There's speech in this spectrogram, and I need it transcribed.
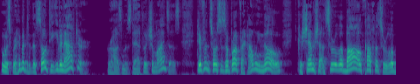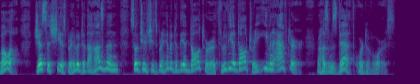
who was prohibited to the soti even after husband's death, which reminds us different sources are brought for how we know Kachasur. Just as she is prohibited to the husband, so too she's prohibited to the adulterer through the adultery even after her husband's death or divorce.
